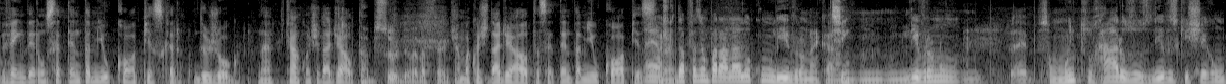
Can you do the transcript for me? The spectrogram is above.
venderam 70 mil cópias, cara, do jogo, né? Que é uma quantidade alta. Absurdo, é bastante. É uma quantidade alta, 70 mil cópias. É, acho né? que dá pra fazer um paralelo com um livro, né, cara? Sim. Um, um livro não. é, são muito raros os livros que chegam.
